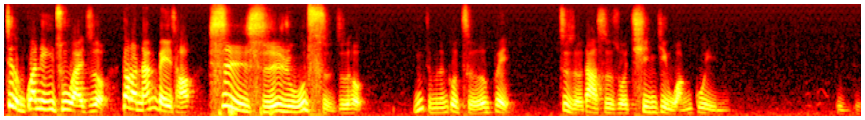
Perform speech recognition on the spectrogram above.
这种观念一出来之后，到了南北朝事实如此之后，你怎么能够责备智者大师说亲近王贵呢？对不对？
